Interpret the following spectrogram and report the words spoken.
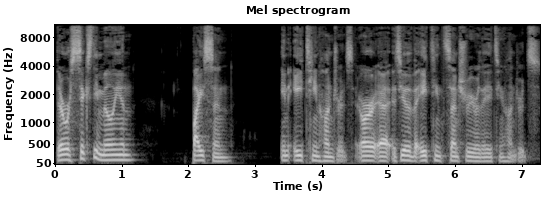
There were 60 million bison in 1800s, or uh, it's either the 18th century or the 1800s.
